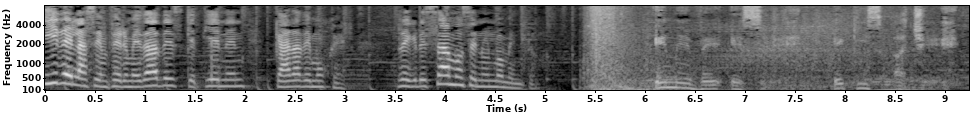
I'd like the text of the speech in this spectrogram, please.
y de las enfermedades que tienen cara de mujer. Regresamos en un momento. MBS XH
